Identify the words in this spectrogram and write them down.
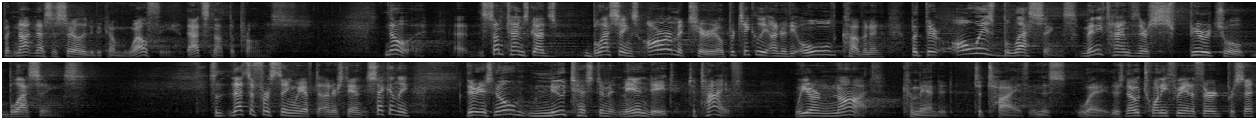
but not necessarily to become wealthy. That's not the promise. No, uh, sometimes God's blessings are material, particularly under the old covenant, but they're always blessings. Many times they're spiritual blessings. So that's the first thing we have to understand. Secondly, there is no New Testament mandate to tithe. We are not commanded to tithe in this way. There's no 23 and a third percent.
